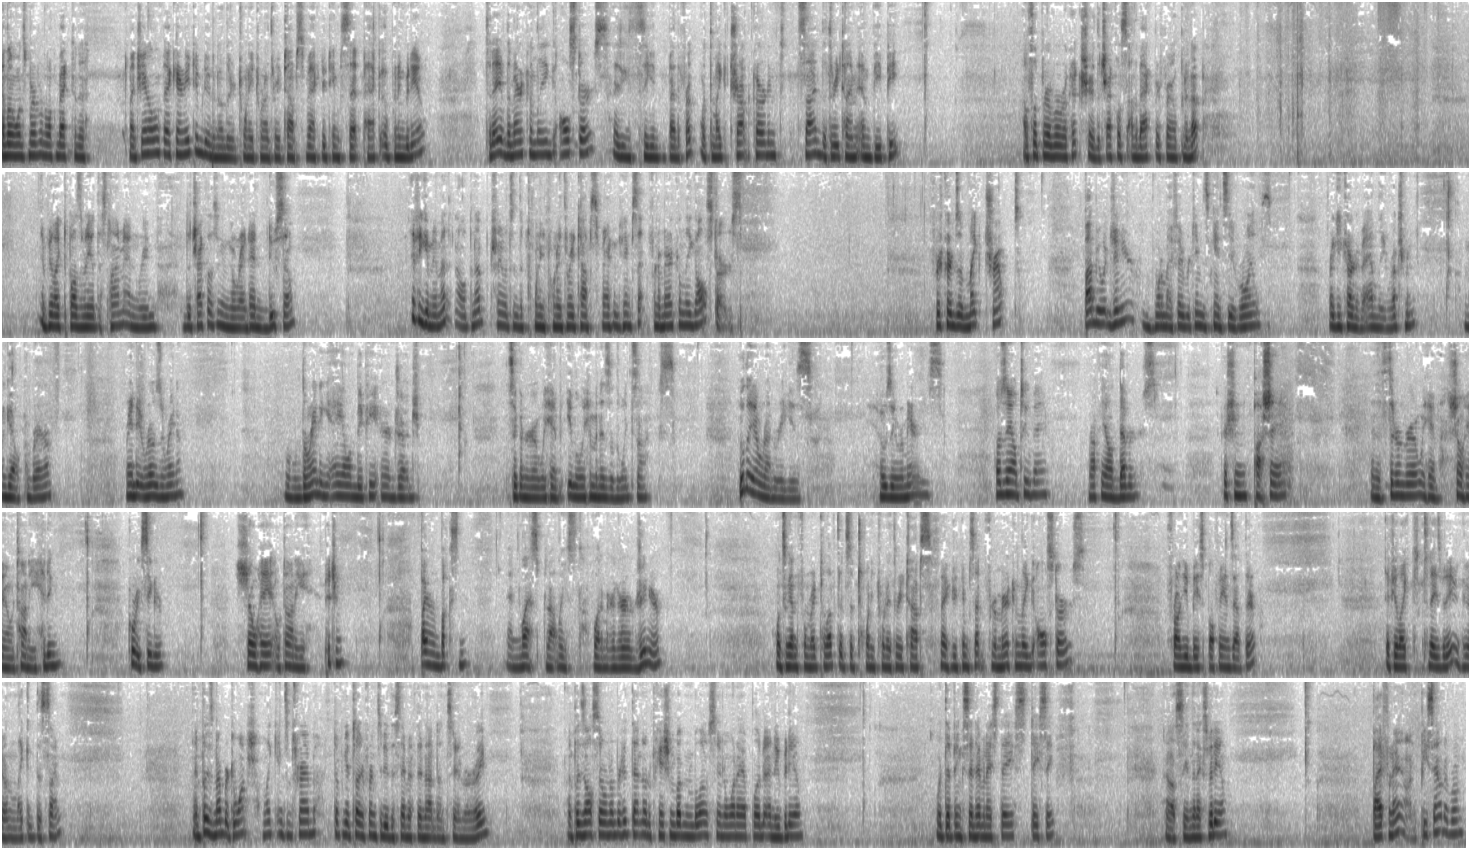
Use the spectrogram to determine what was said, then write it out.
Hello, once more, welcome back to, the, to my channel. Back here on YouTube, doing another 2023 Topps Factory Team Set Pack opening video. Today of the American League All Stars, as you can see by the front, with the Mike Trout card inside, the three-time MVP. I'll flip it over real quick, share the checklist on the back before I open it up. If you'd like to pause the video at this time and read the checklist, you can go right ahead and do so. If you give me a minute, I'll open up show you what's in the 2023 Topps Factory Team Set for an American League All Stars. First cards of Mike Trout, Bobby Witt Jr., one of my favorite teams, the Kansas City Royals. Rookie card of Adley Rutschman, Miguel Cabrera, Randy Arozarena, the reigning AL MVP Aaron Judge. The Second row we have Eloy Jimenez of the White Sox, Julio Rodriguez, Jose Ramirez, Jose Altuve, Rafael Devers, Cristian Pache. In the third row we have Shohei Ohtani hitting, Corey Seager, Shohei Ohtani pitching, Byron Buxton, and last but not least, Vladimir Guerrero Jr. Once again, from right to left, it's a 2023 Topps Factory Team set for American League All-Stars. For all you baseball fans out there. If you liked today's video, you can go and like it this time. And please remember to watch, like, and subscribe. Don't forget to tell your friends to do the same if they're not done so already. And please also remember to hit that notification button below so you know when I upload a new video. With that being said, have a nice day, stay safe, and I'll see you in the next video. Bye for now, and peace out, everyone.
